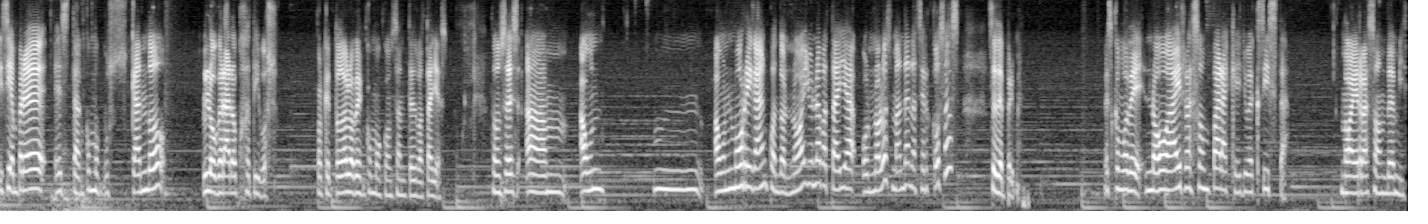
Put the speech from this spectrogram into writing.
Y siempre están como buscando lograr objetivos. Porque todo lo ven como constantes batallas. Entonces, um, a un um, a un Morrigan, cuando no hay una batalla o no los mandan a hacer cosas, se deprimen. Es como de no hay razón para que yo exista. No hay razón de, mi,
